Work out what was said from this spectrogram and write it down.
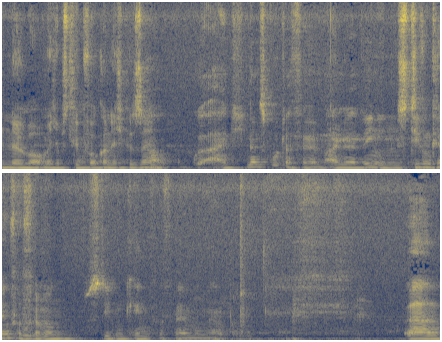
Ne, überhaupt nicht. Ich habe Sleepwalker nicht gesehen. Oh, eigentlich ein ganz guter Film. Einer der wenigen... Stephen King-Verfilmung. Stephen King-Verfilmung, ja. Äh,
